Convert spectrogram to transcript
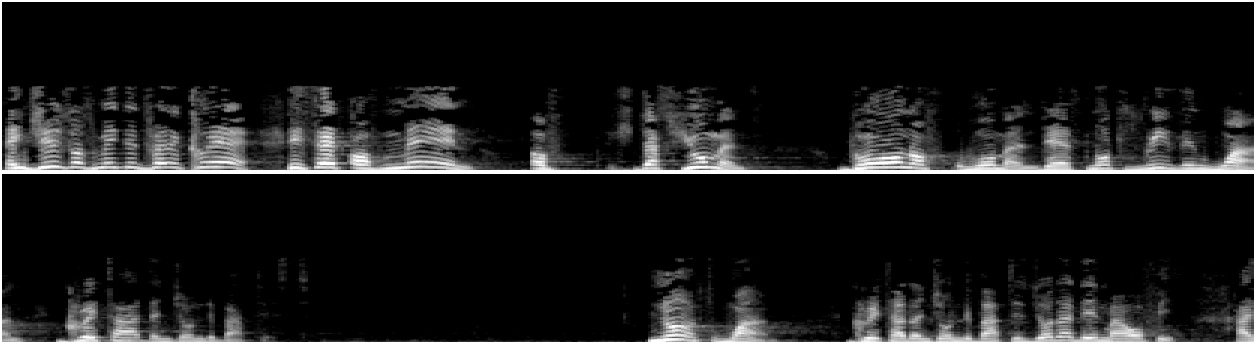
And Jesus made it very clear. He said, Of men, of just humans, born of woman, there's not risen one greater than John the Baptist. Not one greater than John the Baptist. The other day in my office, I,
